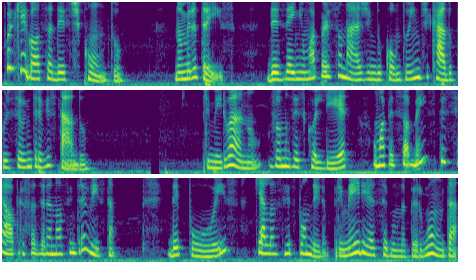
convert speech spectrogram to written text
Por que gosta deste conto? Número 3. Desenhe uma personagem do conto indicado por seu entrevistado. Primeiro ano, vamos escolher uma pessoa bem especial para fazer a nossa entrevista. Depois que elas responderam a primeira e a segunda pergunta,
